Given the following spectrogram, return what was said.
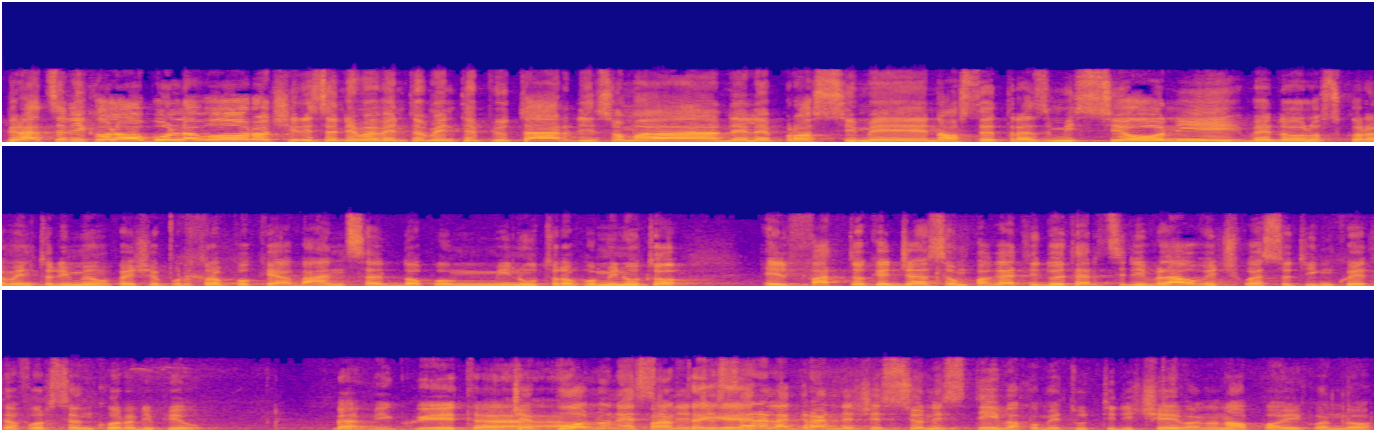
Grazie Nicolò, buon lavoro, ci risentiamo eventualmente più tardi, insomma, nelle prossime nostre trasmissioni. Vedo lo scoramento di Memo Pesce purtroppo che avanza dopo minuto dopo minuto e il fatto che già sono pagati due terzi di Vlaovic, questo ti inquieta forse ancora di più? Beh, mi inquieta. Cioè può non essere necessaria che la grande cessione estiva, come tutti dicevano, no? Poi quando...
